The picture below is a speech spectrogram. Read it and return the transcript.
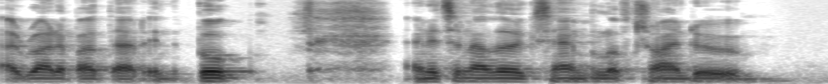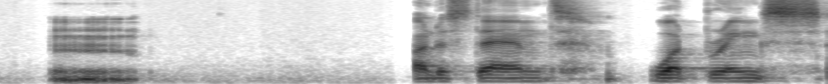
I write about that in the book. And it's another example of trying to um, understand what brings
